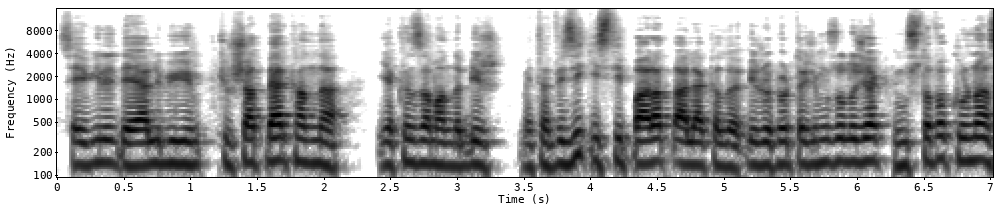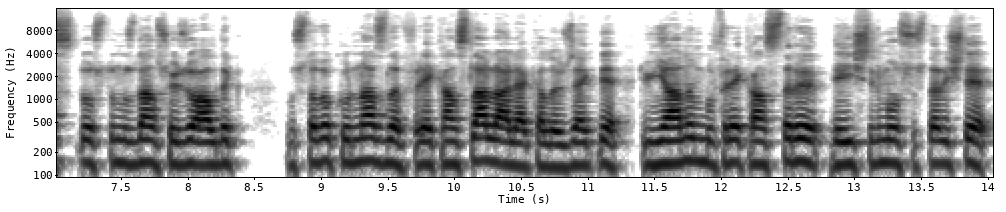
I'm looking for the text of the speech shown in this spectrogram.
sevgili değerli büyüğüm Kürşat Berkan'la yakın zamanda bir metafizik istihbaratla alakalı bir röportajımız olacak. Mustafa Kurnaz dostumuzdan sözü aldık. Mustafa Kurnaz'la frekanslarla alakalı özellikle dünyanın bu frekansları değiştirme hususları işte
